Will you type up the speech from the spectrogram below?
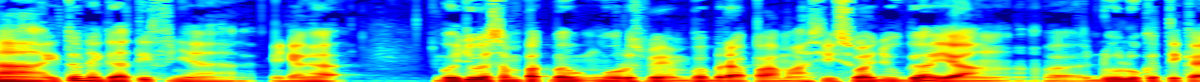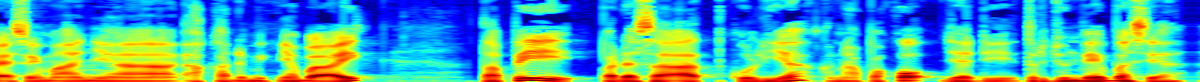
Nah itu negatifnya, ya nggak? Gue juga sempat ngurus beberapa mahasiswa juga yang uh, dulu ketika SMA-nya akademiknya baik, tapi pada saat kuliah kenapa kok jadi terjun bebas ya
